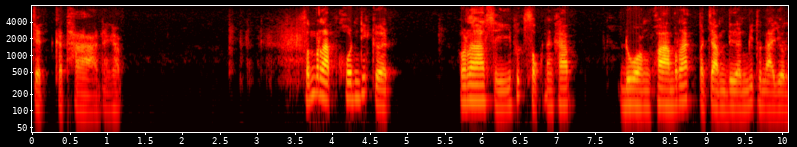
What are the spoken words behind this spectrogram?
เจ็ดกระทานะครับสำหรับคนที่เกิดราศีพฤษภนะครับ ดวงความรักประจำเดือนมิถุนายน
